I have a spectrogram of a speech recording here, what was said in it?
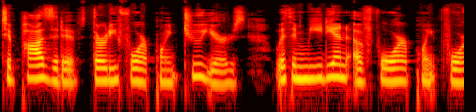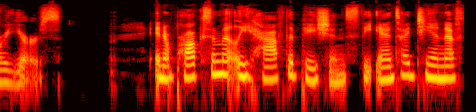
to positive 34.2 years, with a median of 4.4 years. In approximately half the patients, the anti TNF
